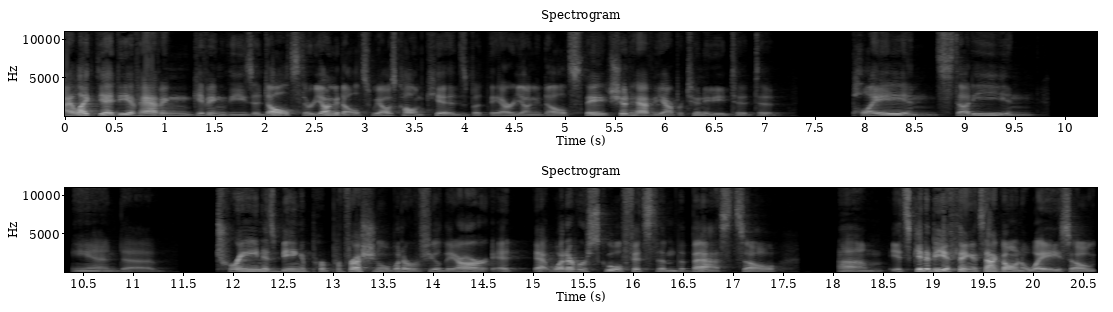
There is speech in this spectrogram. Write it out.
I like the idea of having giving these adults, they're young adults, we always call them kids, but they are young adults. They should have the opportunity to to play and study and and uh, train as being a pro- professional, whatever field they are at at whatever school fits them the best. So um, it's going to be a thing. It's not going away. So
